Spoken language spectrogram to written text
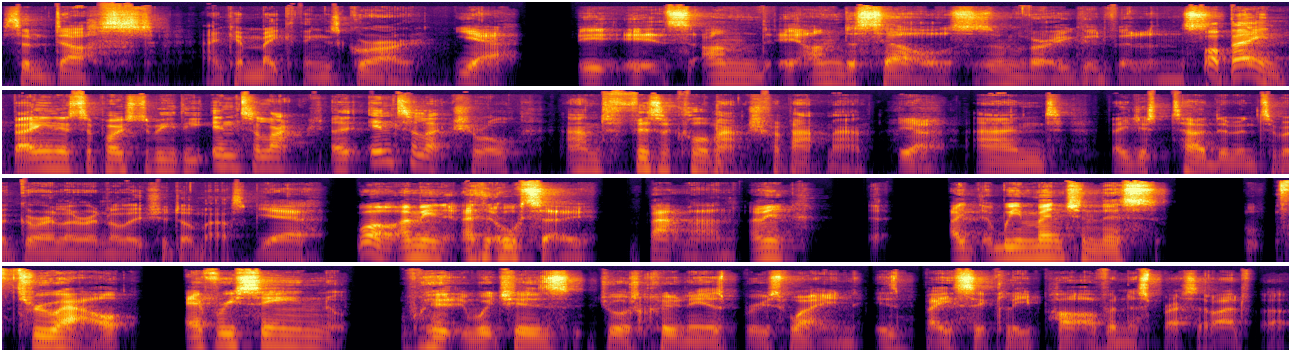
some dust, and can make things grow. Yeah, it's un, it undersells some very good villains. Well, Bane. Bane is supposed to be the intellect, uh, intellectual and physical match for Batman, Yeah, and they just turned him into a gorilla and a luchador mask. yeah. Well, I mean, and also Batman. I mean, I, we mentioned this throughout. Every scene which is George Clooney as Bruce Wayne is basically part of an espresso advert.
